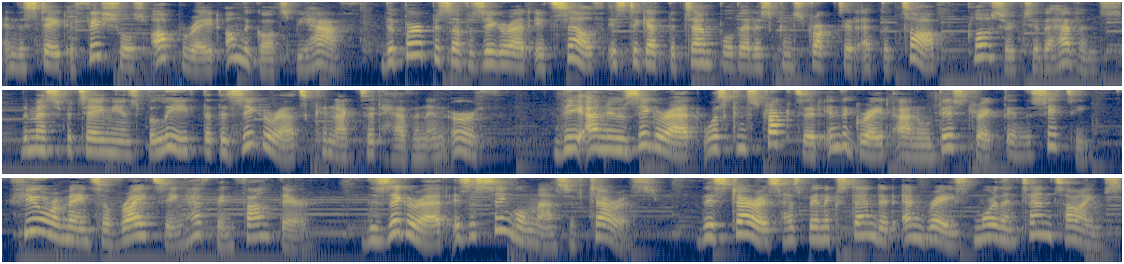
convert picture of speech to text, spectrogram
and the state officials operate on the god's behalf. The purpose of a ziggurat itself is to get the temple that is constructed at the top closer to the heavens. The Mesopotamians believed that the ziggurats connected heaven and earth. The Anu ziggurat was constructed in the Great Anu district in the city. Few remains of writing have been found there. The ziggurat is a single massive terrace. This terrace has been extended and raised more than 10 times,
